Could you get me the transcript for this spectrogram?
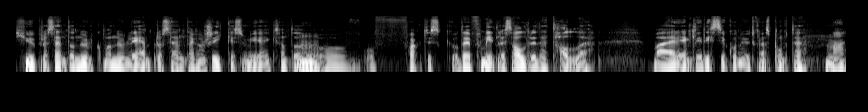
20% av 0,01 er kanskje ikke så mye. ikke sant? Og, og, og, faktisk, og det formidles aldri, det tallet. Hva er egentlig risikoen i utgangspunktet? Nei.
